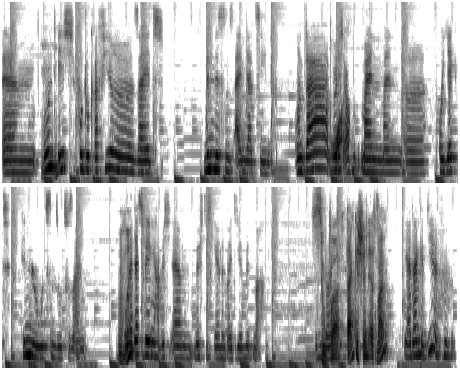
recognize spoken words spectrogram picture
Ähm, mhm. Und ich fotografiere seit mindestens ein Jahrzehnt. Und da würde ich auch mein, mein äh, Projekt hinlotsen sozusagen. Mhm. Oder deswegen ich, ähm, möchte ich gerne bei dir mitmachen. Super, Dankeschön erstmal. Ja, danke dir.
